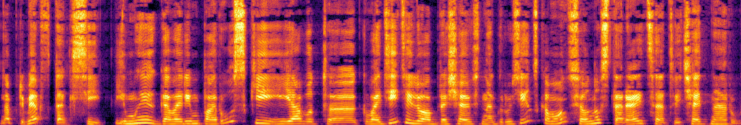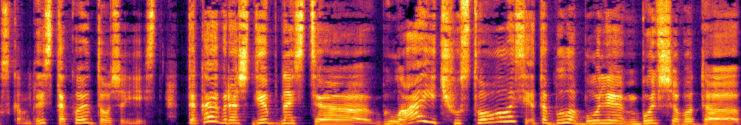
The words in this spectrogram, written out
например, в такси, и мы говорим по-русски, и я вот э, к водителю обращаюсь на грузинском, он все равно старается отвечать на русском. То есть такое тоже есть. Такая враждебность э, была и чувствовалась. Это было более, больше вот э,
